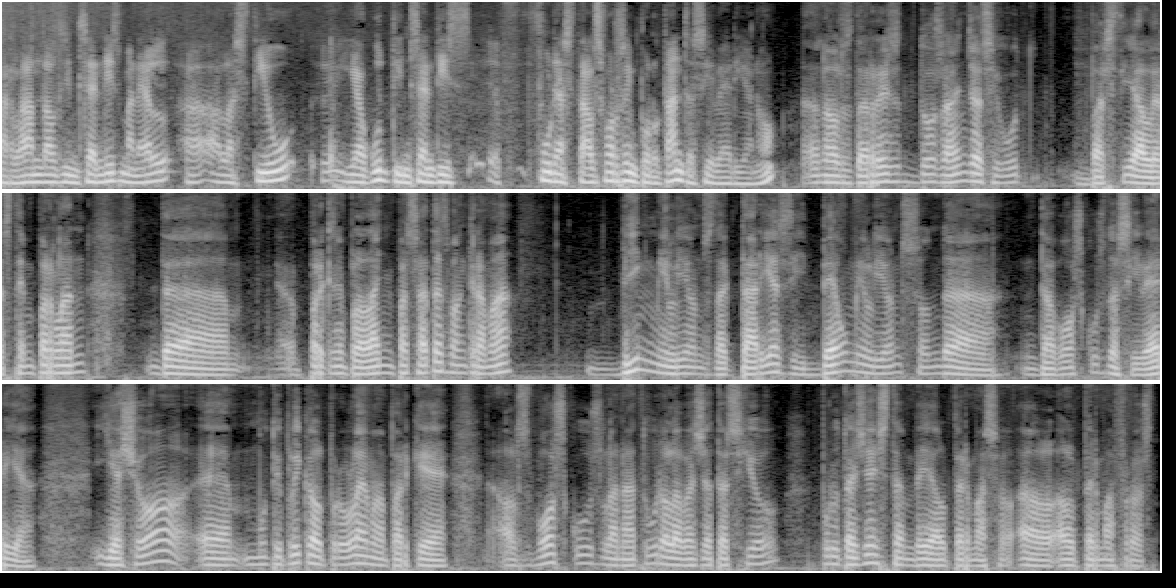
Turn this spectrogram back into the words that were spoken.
Parlàvem dels incendis, Manel, a, a l'estiu hi ha hagut incendis forestals força importants a Sibèria, no? En els darrers dos anys ha sigut bestial. Estem parlant de... Per exemple, l'any passat es van cremar 20 milions d'hectàrees i 10 milions són de, de boscos de Sibèria. I això eh, multiplica el problema perquè els boscos, la natura, la vegetació protegeix també el, permaso, el, el permafrost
